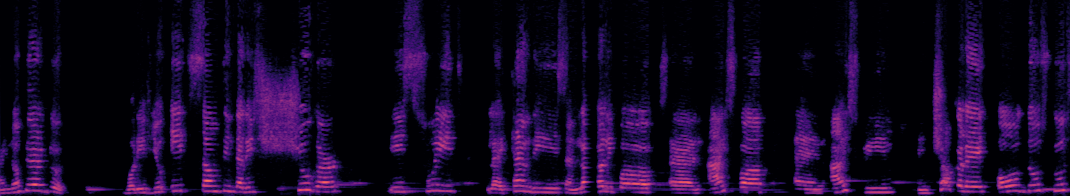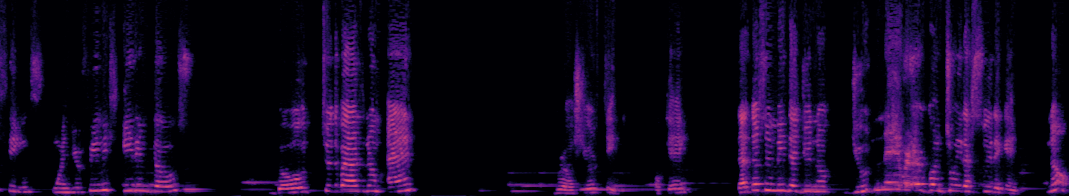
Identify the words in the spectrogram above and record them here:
I know they're good, But if you eat something that is sugar, is sweet, like candies and lollipops and ice pop and ice cream and chocolate, all those good things, when you finish eating those, go to the bathroom and brush your teeth, okay? That doesn't mean that you know you never are going to eat a sweet again. No,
